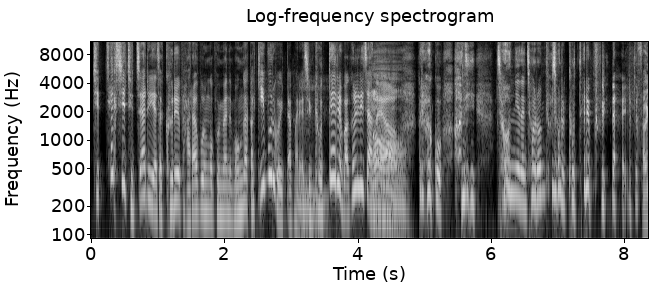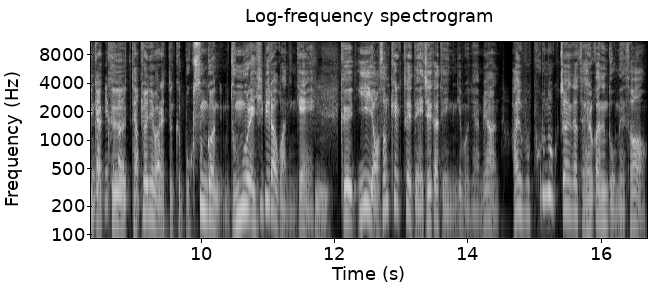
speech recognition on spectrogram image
티- 택시 뒷자리에서 그를 바라보는 거 보면 뭔가 약간 끼부리고 있단 말이에요 지금 음. 교태를 막 흘리잖아요 어. 그래갖고 아니 저 언니는 저런 표정으로 교태를 부리나 이런 아니, 생각이 그러니까 그 들어서. 대표님 말했던 그 목숨 건 눈물의 희비라고 하는 게 음. 그이 여성 캐릭터에 내재가 돼 있는 게 뭐냐면 아이 뭐 포르노 극장에다 데려가는 놈에서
